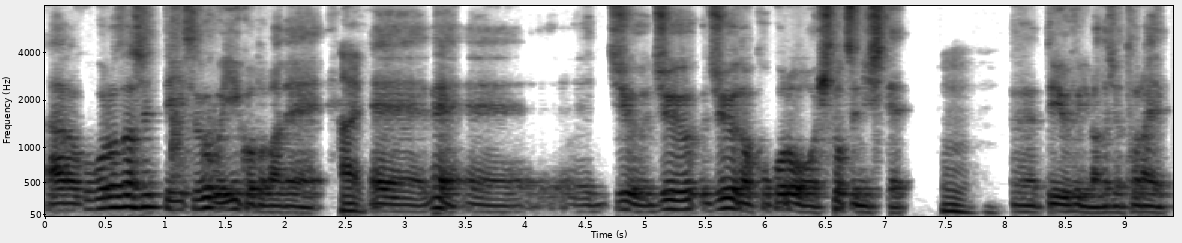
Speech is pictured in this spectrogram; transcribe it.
あの、志ってすごくいい言葉で、はい。えーね、えー、銃、銃、銃の心を一つにして、うん。えーっていうふうに私は捉え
